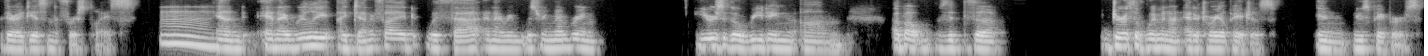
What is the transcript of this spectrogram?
their ideas in the first place. Mm. And and I really identified with that. And I re- was remembering years ago reading um, about the, the dearth of women on editorial pages in newspapers.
